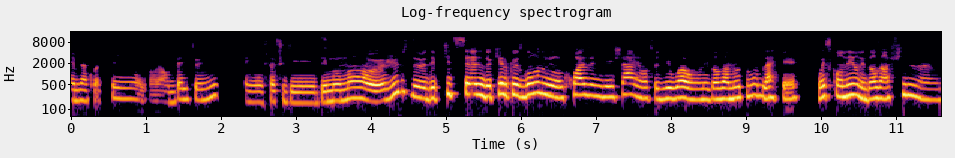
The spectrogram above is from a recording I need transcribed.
très bien coiffées, elles ont leur belle tenue. Et ça, c'est des, des moments euh, juste de, des petites scènes de quelques secondes où on croise une geisha et on se dit waouh, on est dans un autre monde là. Où est-ce qu'on est? On est dans un film. Euh.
